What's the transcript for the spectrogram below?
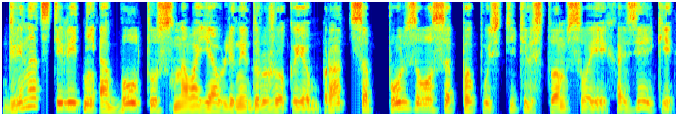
Двенадцатилетний Аболтус, новоявленный дружок ее братца, пользовался попустительством своей хозяйки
